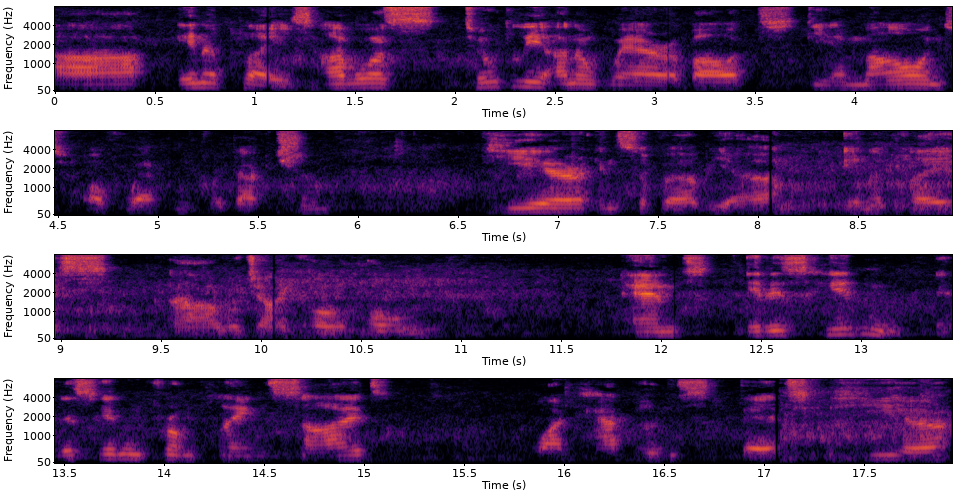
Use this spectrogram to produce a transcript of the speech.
uh, in a place. I was totally unaware about the amount of weapon production here in suburbia, in a place uh, which I call home. And it is hidden. It is hidden from plain sight what happens that here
